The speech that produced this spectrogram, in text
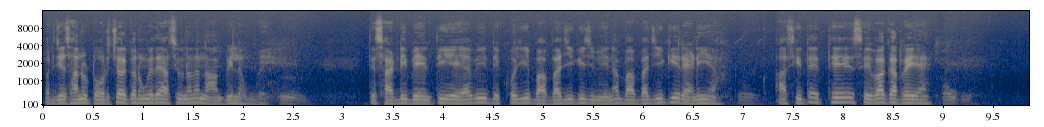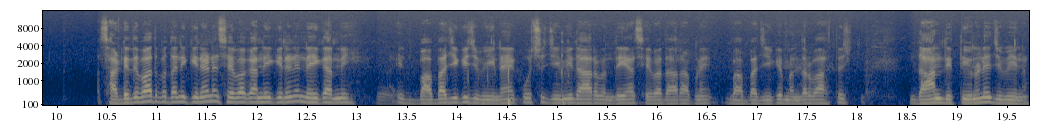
ਪਰ ਜੇ ਸਾਨੂੰ ਟੌਰਚਰ ਕਰੋਗੇ ਤਾਂ ਅਸੀਂ ਉਹਨਾਂ ਦਾ ਨਾਮ ਵੀ ਲਵਾਂਗੇ। ਤੇ ਸਾਡੀ ਬੇਨਤੀ ਇਹ ਹੈ ਵੀ ਦੇਖੋ ਜੀ ਬਾਬਾ ਜੀ ਕੀ ਜ਼ਮੀਨ ਆ ਬਾਬਾ ਜੀ ਕੀ ਰਹਿਣੀ ਆ। ਅਸੀਂ ਤਾਂ ਇੱਥੇ ਸੇਵਾ ਕਰ ਰਹੇ ਆ ਸਾਡੇ ਦੇ ਬਾਅਦ ਪਤਾ ਨਹੀਂ ਕਿਹਨਾਂ ਨੇ ਸੇਵਾ ਕਰਨੀ ਕਿਹਨਾਂ ਨੇ ਨਹੀਂ ਕਰਨੀ। ਇਹ ਬਾਬਾ ਜੀ ਕੀ ਜ਼ਮੀਨ ਹੈ ਕੁਝ ਜ਼ਿਮੀਦਾਰ ਬੰਦੇ ਆ ਸੇਵਾਦਾਰ ਆਪਣੇ ਬਾਬਾ ਜੀ ਕੇ ਮੰਦਿਰ ਵਾਸਤੇ ਦਾਨ ਦਿੱਤੀ ਉਹਨਾਂ ਨੇ ਜ਼ਮੀਨ।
